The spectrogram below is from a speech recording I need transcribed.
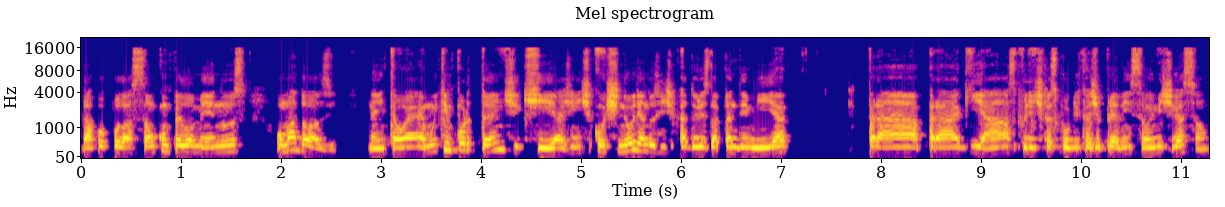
da população com pelo menos uma dose. Né? Então é, é muito importante que a gente continue olhando os indicadores da pandemia para guiar as políticas públicas de prevenção e mitigação.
